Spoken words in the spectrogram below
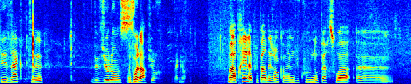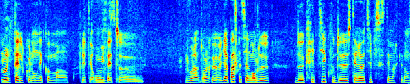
des actes. Euh, De violence Voilà. pure. D'accord. Bah après, la plupart des gens, quand même, du coup, nous perçoivent euh, Oui. tel que l'on est comme un couple hétéro, Oui, en fait. euh, voilà, donc Ouais. il n'y a pas spécialement de, de critique ou de stéréotypes, parce que c'était marqué dans,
